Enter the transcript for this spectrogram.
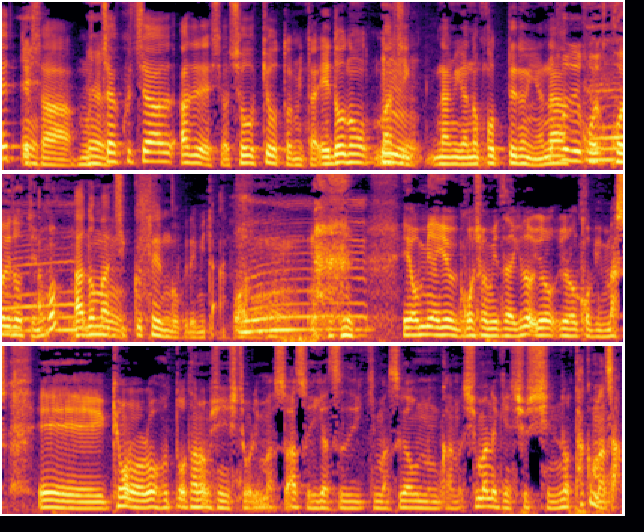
越ってさ、むちゃくちゃあれでしょ小京都みたい江戸の町並みが残ってるんやな、それで小江戸っていうの？か、アドマチック天国で見た、えーお土産をご賞味いただきとよ喜びます、えー今日のロフトを楽しみにしております。明日日が続きますがうんぬんかの島根県出身のたくまんさん。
